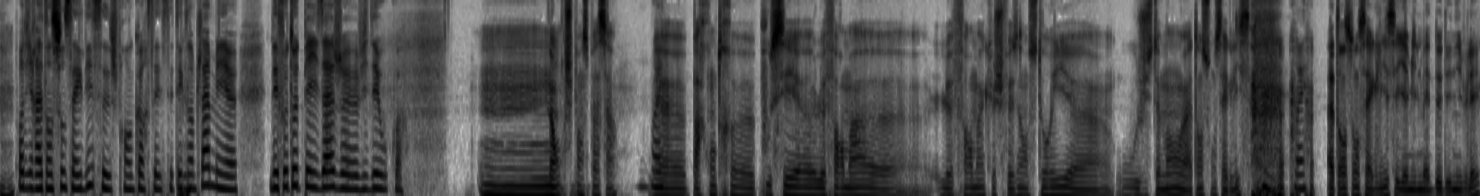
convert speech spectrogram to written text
mhm. pour dire attention ça glisse. Je prends encore cet mhm. exemple-là, mais euh, des photos de paysages vidéo quoi. Mmh, non, je pense pas ça. Ouais. Euh, par contre, euh, pousser euh, le format, le format que je faisais en story, où justement, attention, ça glisse. Ouais. attention, ça glisse et il y a 1000 mètres de dénivelé.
